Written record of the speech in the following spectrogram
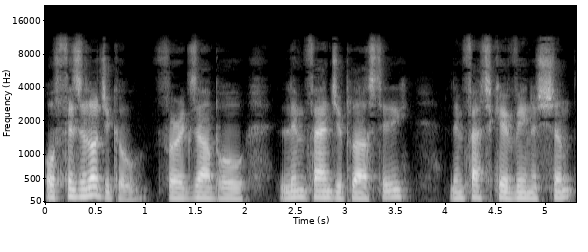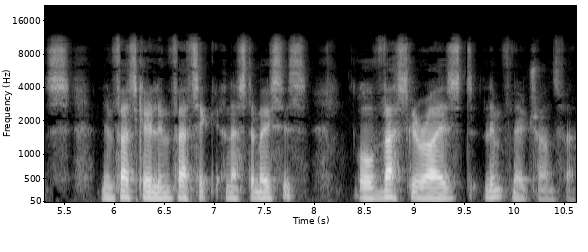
or physiological, for example, lymphangioplasty, lymphaticovenous shunts, lymphatico-lymphatic anastomosis, or vascularized lymph node transfer.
